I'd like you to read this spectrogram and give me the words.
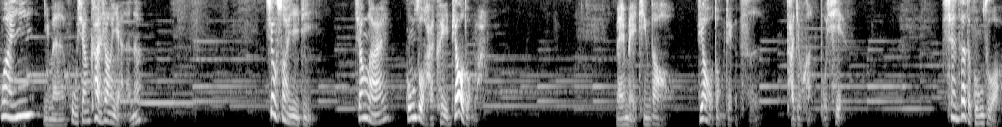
万一你们互相看上眼了呢？就算异地，将来工作还可以调动嘛。每每听到“调动”这个词，他就很不屑。现在的工作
